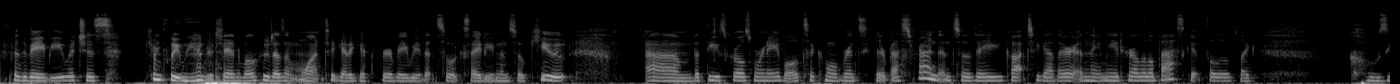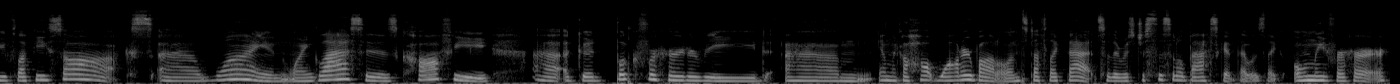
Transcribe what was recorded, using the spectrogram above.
for the baby, which is completely understandable. Who doesn't want to get a gift for a baby that's so exciting and so cute? Um, but these girls weren't able to come over and see their best friend, and so they got together and they made her a little basket full of like cozy, fluffy socks, uh, wine, wine glasses, coffee, uh, a good book for her to read, um, and like a hot water bottle and stuff like that. So there was just this little basket that was like only for her.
